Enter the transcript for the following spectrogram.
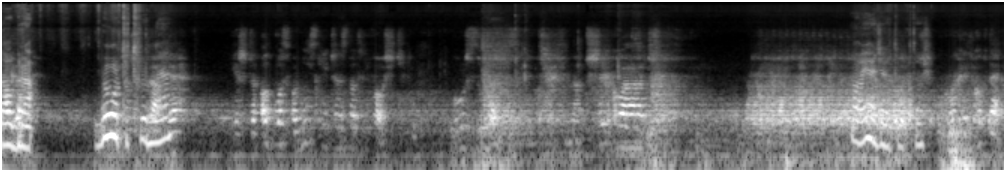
Dobra. Było to trudne. Jeszcze odgłos o niskiej częstotliwości. Puls Na przykład O, jedzie tu ktoś. ma helikoptera.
